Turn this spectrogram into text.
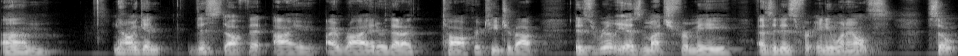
Um, now again, this stuff that I, I write or that I talk or teach about is really as much for me as it is for anyone else. So,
